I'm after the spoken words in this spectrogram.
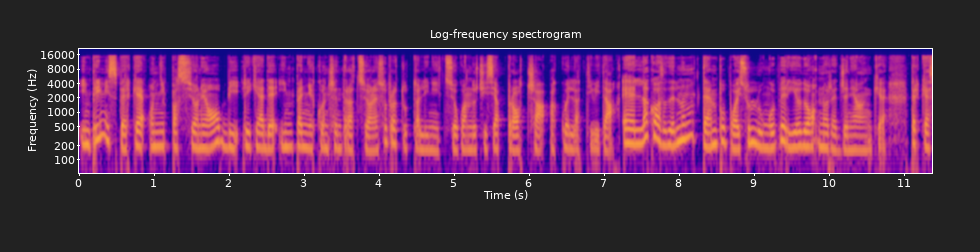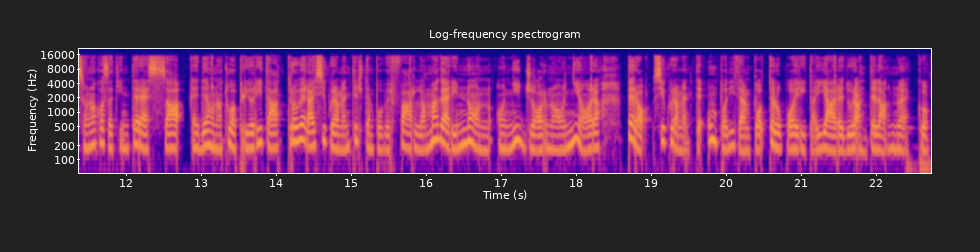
in primis perché ogni passione o hobby richiede impegno e concentrazione, soprattutto all'inizio, quando ci si approccia a quell'attività. E la cosa del non tempo poi sul lungo periodo non regge neanche, perché se una cosa ti interessa ed è una tua priorità, troverai sicuramente il tempo per farla, magari non ogni giorno, ogni ora, però sicuramente un po' di tempo te lo puoi ritagliare durante l'anno, ecco.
